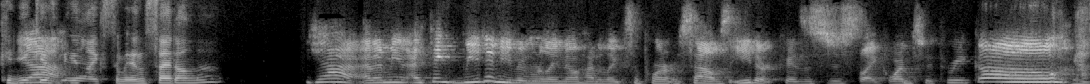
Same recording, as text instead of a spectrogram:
can you Yeah. give me like some insight on that Yeah, and I mean, I think we didn't even really know how to like support ourselves either because it's just like one, two, three, go, Yeah.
